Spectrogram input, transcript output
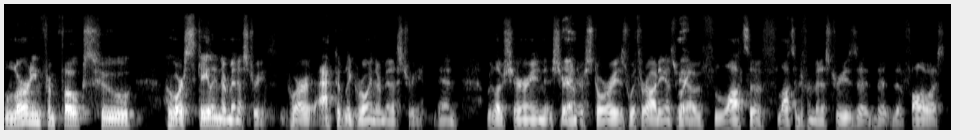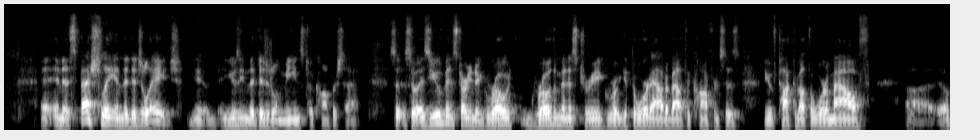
learning from folks who who are scaling their ministry, who are actively growing their ministry, and we love sharing sharing yeah. their stories with our audience. We right. have lots of lots of different ministries that, that, that follow us, and especially in the digital age, you know, using the digital means to accomplish that. So, so as you've been starting to grow grow the ministry, grow, get the word out about the conferences, you've talked about the word of mouth uh,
